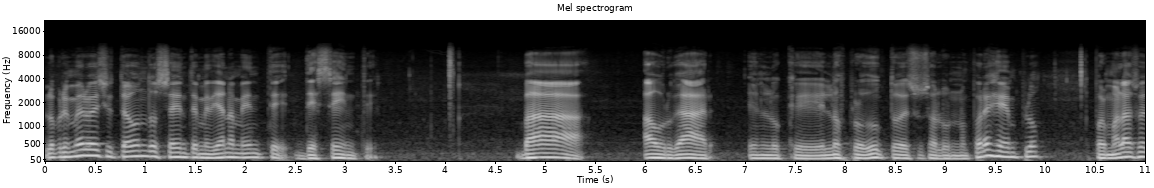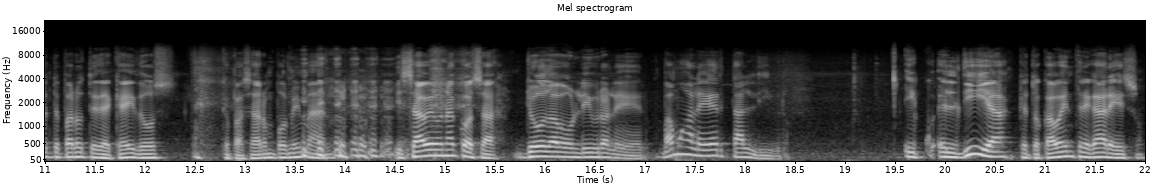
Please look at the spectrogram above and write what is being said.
Lo primero es si usted es un docente medianamente decente, va a hurgar en lo que en los productos de sus alumnos. Por ejemplo, por mala suerte para ustedes, aquí hay dos que pasaron por mi mano. y sabe una cosa, yo daba un libro a leer. Vamos a leer tal libro. Y el día que tocaba entregar eso,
